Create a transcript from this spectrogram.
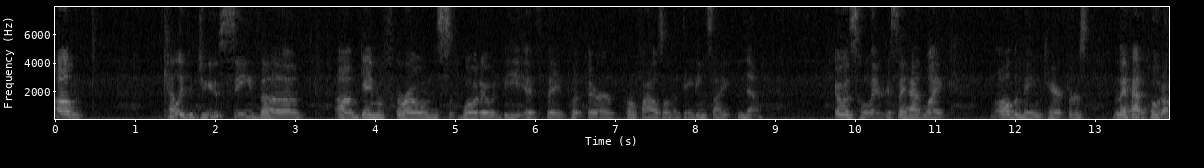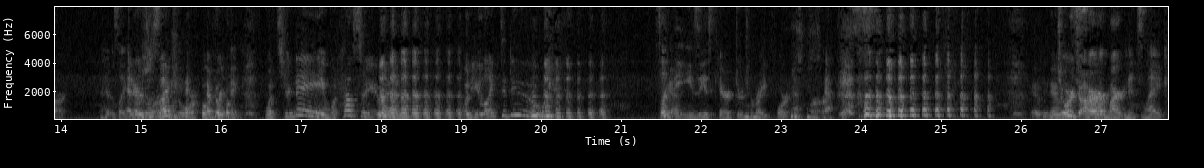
Um, Kelly, did you see the um, Game of Thrones? What it would be if they put their profiles on a dating site? No. It was hilarious. They had like all the main characters, and they had Hodor, It was like, and it was just like Hodor, Hodor. everything. What's your name? What house are you in? what do you like to do? it's like Yeah. the easiest character to write for ever. It George R. R. Martin, it's like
